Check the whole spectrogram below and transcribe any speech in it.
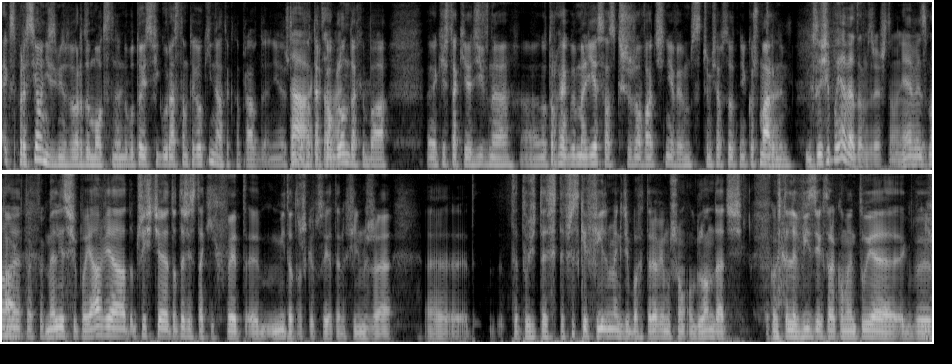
ekspresjonizm jest bardzo mocny, no bo to jest figura z tamtego kina tak naprawdę, nie? Że Tak, bohaterka tak. ogląda chyba jakieś takie dziwne, e, no trochę jakby Meliesa skrzyżować, nie wiem, z czymś absolutnie koszmarnym. I który się pojawia tam zresztą, nie? Więc mamy, Tak, tak, tak. Melies się pojawia. Oczywiście to też jest taki chwyt. y, Mi to troszkę psuje ten film, że e, te, te, te wszystkie filmy, gdzie bohaterowie muszą oglądać jakąś telewizję, która komentuje jakby...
